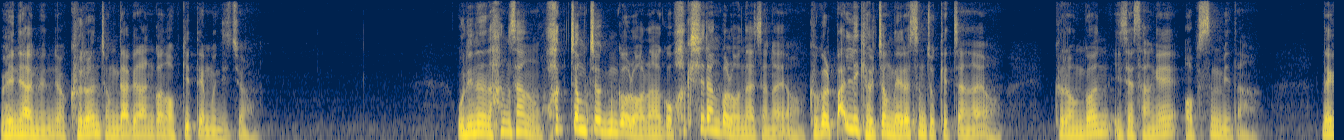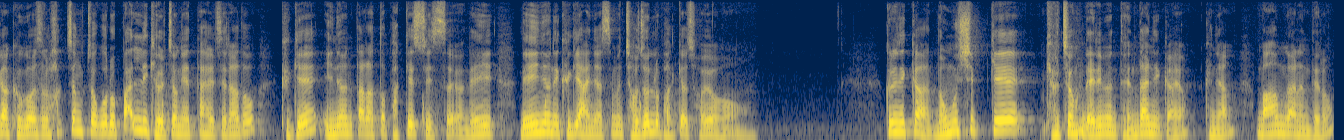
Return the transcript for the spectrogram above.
왜냐하면요. 그런 정답이라는 건 없기 때문이죠. 우리는 항상 확정적인 걸 원하고 확실한 걸 원하잖아요. 그걸 빨리 결정 내렸으면 좋겠잖아요. 그런 건 이 세상에 없습니다. 내가 그것을 확정적으로 빨리 결정했다 할지라도 그게 인연 따라 또 바뀔 수 있어요. 내, 내 인연이 그게 아니었으면 저절로 바뀌어져요. 그러니까 너무 쉽게 결정을 내리면 된다니까요. 그냥 마음 가는 대로.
